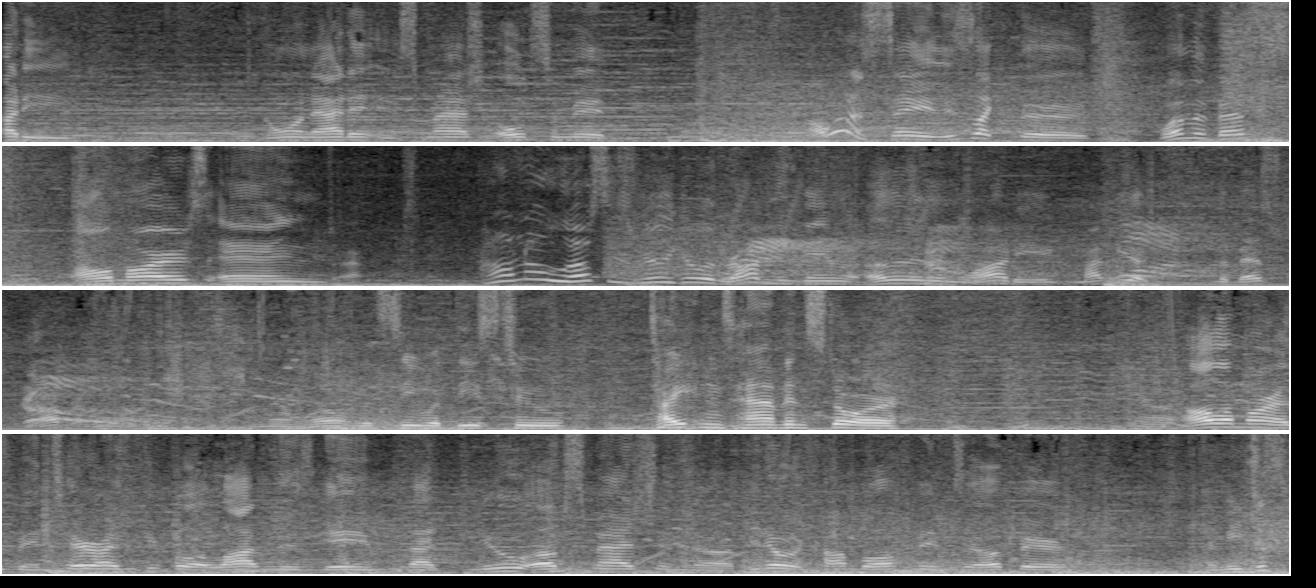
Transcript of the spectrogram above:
Going at it in Smash Ultimate. I want to say this is like the one of the best Olimars, and I don't know who else is really good with Rob in this game other than Wadi. Might be a, the best Rob. Yeah, well, let's see what these two Titans have in store. Yeah, Olimar has been terrorizing people a lot in this game. That new up smash and uh, being able to combo off of into up air. I mean, just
